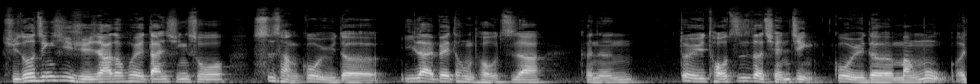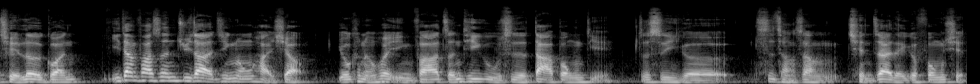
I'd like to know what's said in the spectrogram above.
许多经济学家都会担心说，市场过于的依赖被动投资啊。可能对于投资的前景过于的盲目，而且乐观。一旦发生巨大的金融海啸，有可能会引发整体股市的大崩跌，这是一个市场上潜在的一个风险。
